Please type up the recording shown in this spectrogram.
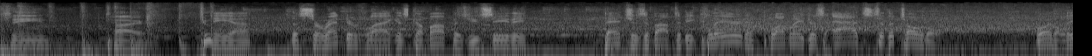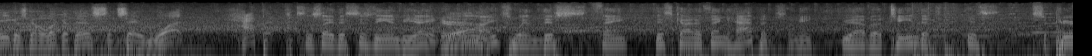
seem tired. Two the, uh, the surrender flag has come up as you see the bench is about to be cleared and Plumlee just adds to the total. Boy, the league is going to look at this and say, what happened? To say this is the NBA. There Yeah. are nights when this thing, this kind of thing happens. I mean, you have a team that is superior.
